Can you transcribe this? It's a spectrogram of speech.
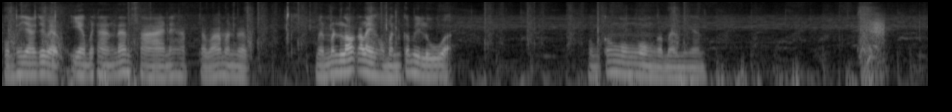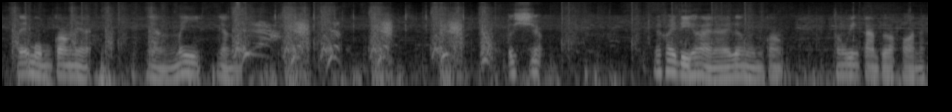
ผมพยายามจะแบบเอียงไปทางด้านซ้ายนะครับ แต่ว่ามันแบบเหมือนมันล็อกอะไรของมันก็ไม่รู้อะ ผมก็งงๆกับมันเหมือนกันได้มุมกล้องเนี่ย อย่างไม่ อย่างเอ้ยเชี่ยไม่ค่อยดีเท่าไหร่นะเรื่องมุมกล้อง ต้องวิ่งตามตัวละครนะ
